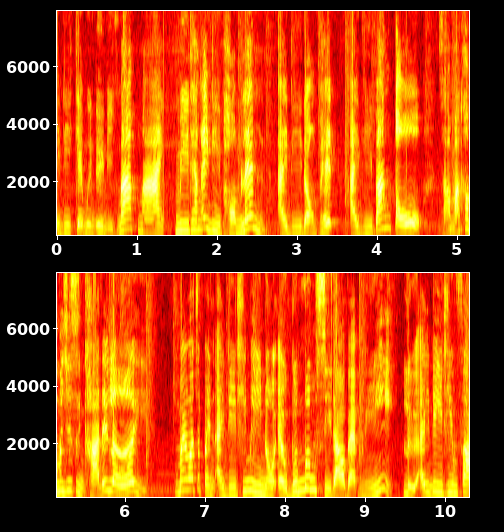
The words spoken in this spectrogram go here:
ID เกมอื่น ๆ อีกมากมาย มีทั้ง ID พร้อมเล่น ID ดองเพชร ID บ้านโต สามารถเข้ามาใช้สินค้าได้เลย ไม่ว่าจะเป็น ID ที่มีโนเอลบึ้มบึ้มสีดาวแบบนี้ หรือ ID ทีมฟ้า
